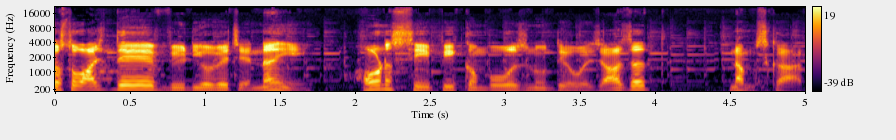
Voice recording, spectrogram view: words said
ਦੋਸਤੋ ਅੱਜ ਦੇ ਵੀਡੀਓ ਵਿੱਚ ਇੰਨਾ ਹੀ। ਹੁਣ ਸੀਪੀ ਕੰਬੋਜ਼ ਨੂੰ ਦਿਓ ਇਜਾਜ਼ਤ। ਨਮਸਕਾਰ।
